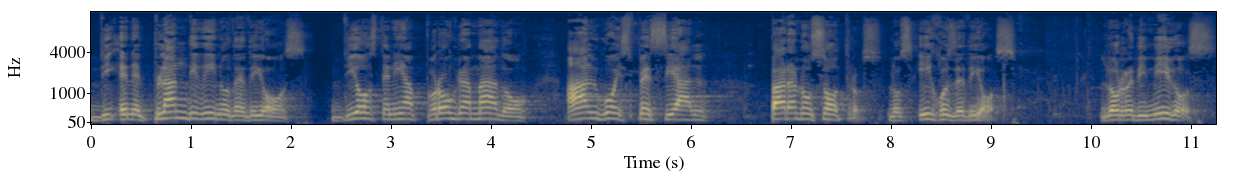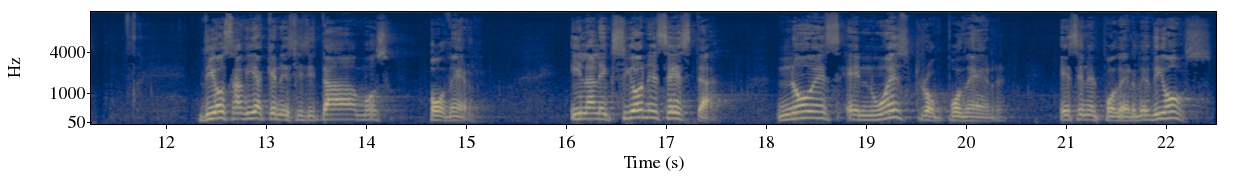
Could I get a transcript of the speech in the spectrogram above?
en el plan divino de Dios, Dios tenía programado algo especial para nosotros, los hijos de Dios, los redimidos. Dios sabía que necesitábamos poder. Y la lección es esta, no es en nuestro poder, es en el poder de Dios.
